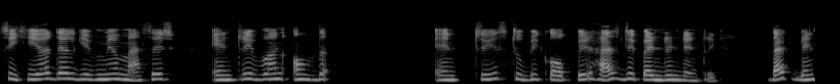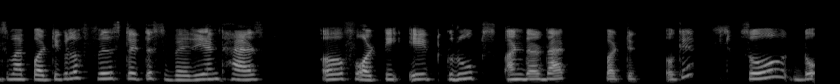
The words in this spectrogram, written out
see here they'll give me a message. Entry one of the entries to be copied has dependent entry. That means my particular field status variant has a 48 groups under that particular okay? So the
